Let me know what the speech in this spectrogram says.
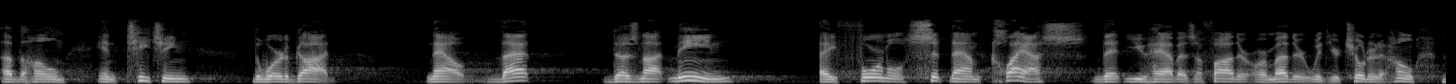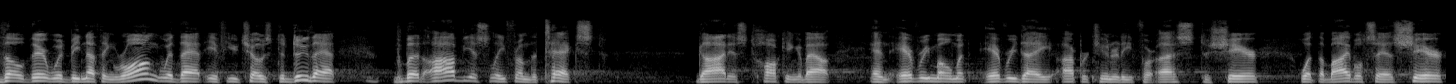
of the home in teaching the Word of God. Now, that does not mean a formal sit down class that you have as a father or mother with your children at home, though there would be nothing wrong with that if you chose to do that. But obviously from the text, God is talking about an every moment, every day opportunity for us to share what the Bible says, share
